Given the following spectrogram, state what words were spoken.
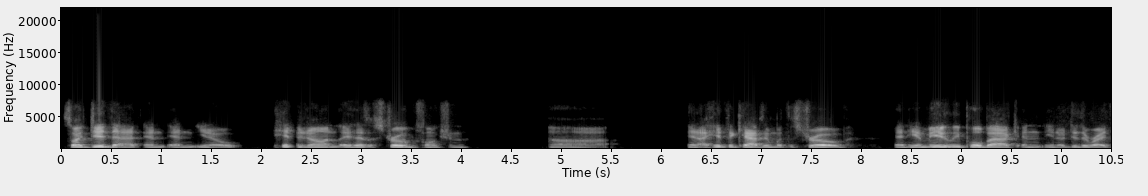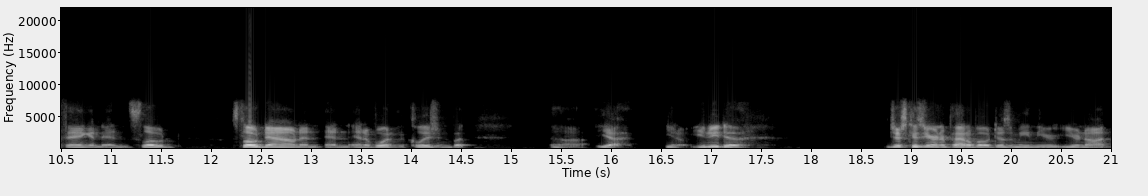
So I did that and and you know hit it on. It has a strobe function. Uh, and I hit the captain with the strobe, and he immediately pulled back and you know did the right thing and and slowed slowed down and and and avoided a collision. But uh, yeah, you know you need to just because you're in a paddle boat doesn't mean you're you're not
